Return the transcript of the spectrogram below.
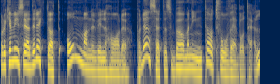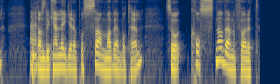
Och då kan vi ju säga direkt att om man nu vill ha det på det sättet så behöver man inte ha två webbhotell, Nej, utan du precis. kan lägga det på samma webbhotell. Så kostnaden för ett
